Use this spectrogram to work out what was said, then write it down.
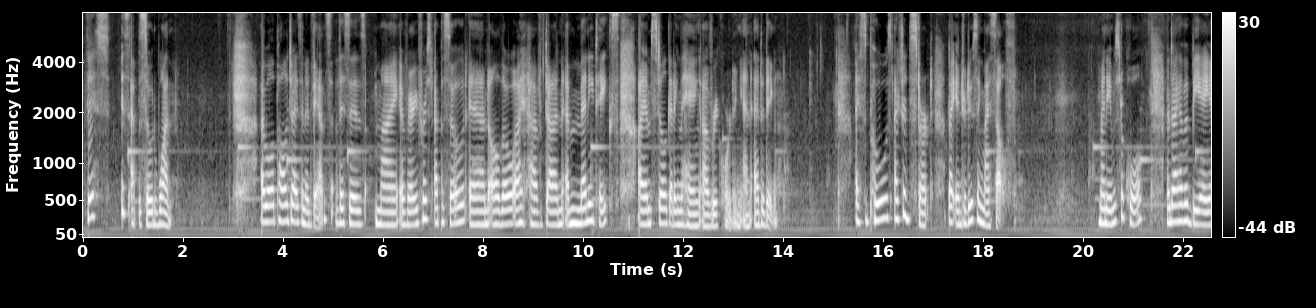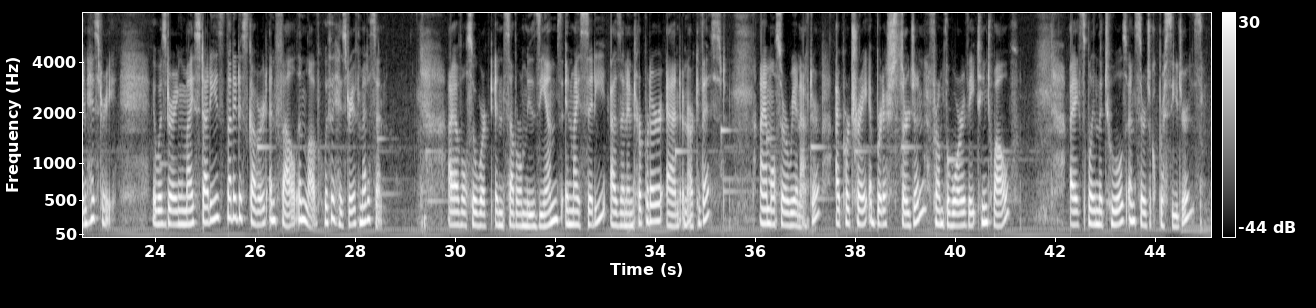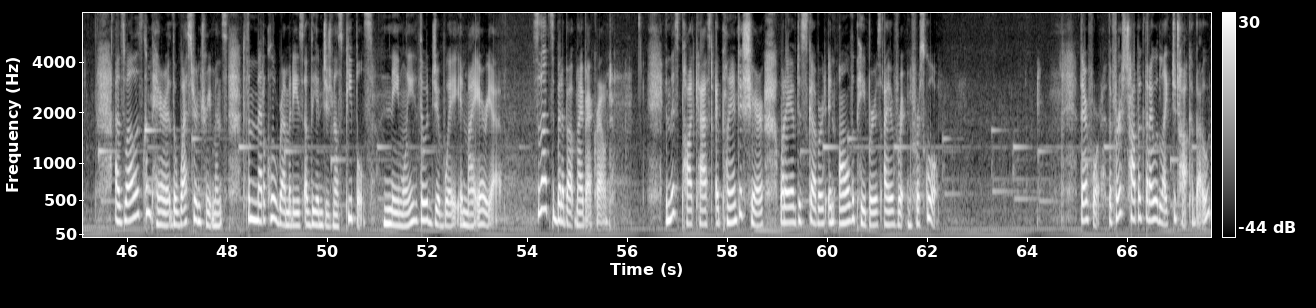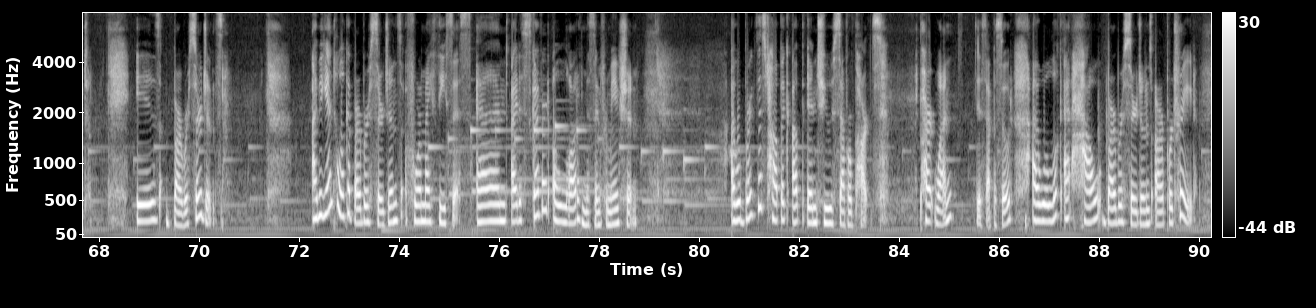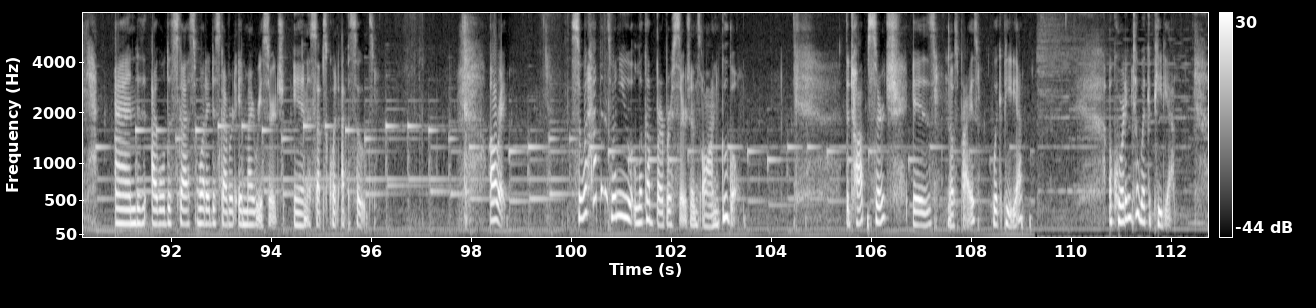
This is episode one. I will apologize in advance. This is my very first episode, and although I have done many takes, I am still getting the hang of recording and editing. I suppose I should start by introducing myself. My name is Nicole, and I have a BA in history. It was during my studies that I discovered and fell in love with the history of medicine. I have also worked in several museums in my city as an interpreter and an archivist. I am also a reenactor. I portray a British surgeon from the War of 1812. I explain the tools and surgical procedures, as well as compare the Western treatments to the medical remedies of the indigenous peoples, namely the Ojibwe in my area. So that's a bit about my background. In this podcast, I plan to share what I have discovered in all the papers I have written for school. Therefore, the first topic that I would like to talk about is barber surgeons. I began to look at barber surgeons for my thesis, and I discovered a lot of misinformation. I will break this topic up into several parts. Part 1 this episode, I will look at how barber surgeons are portrayed. And I will discuss what I discovered in my research in subsequent episodes. Alright, so what happens when you look up barber surgeons on Google? The top search is, no surprise, Wikipedia. According to Wikipedia,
